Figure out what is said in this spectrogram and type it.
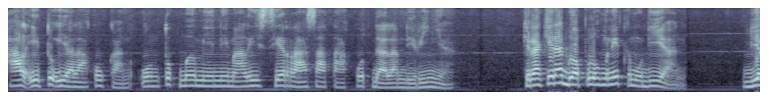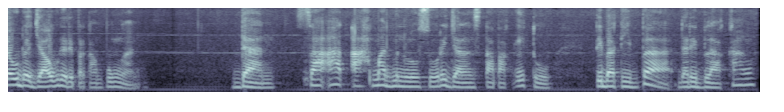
Hal itu ia lakukan untuk meminimalisir rasa takut dalam dirinya. Kira-kira 20 menit kemudian, dia udah jauh dari perkampungan. Dan saat Ahmad menelusuri jalan setapak itu, tiba-tiba dari belakang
